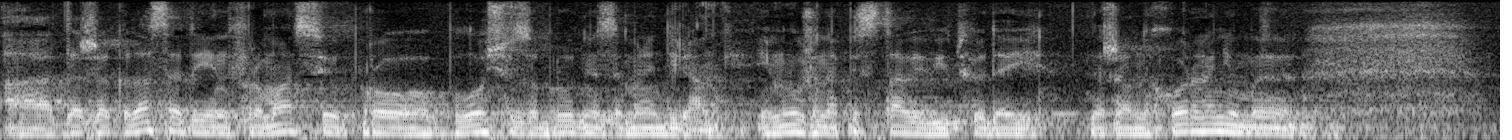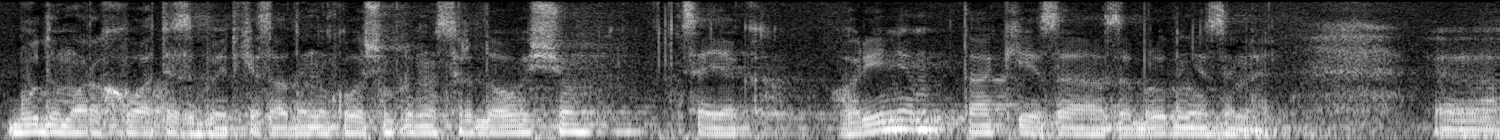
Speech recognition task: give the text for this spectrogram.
А Держгеокадастр дає інформацію про площу забруднення земельної ділянки. І ми вже на підставі відповідей державних органів ми будемо рахувати збитки завдані колишньому природному середовищу. Це як горінням, так і за забруднення земель. Е,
